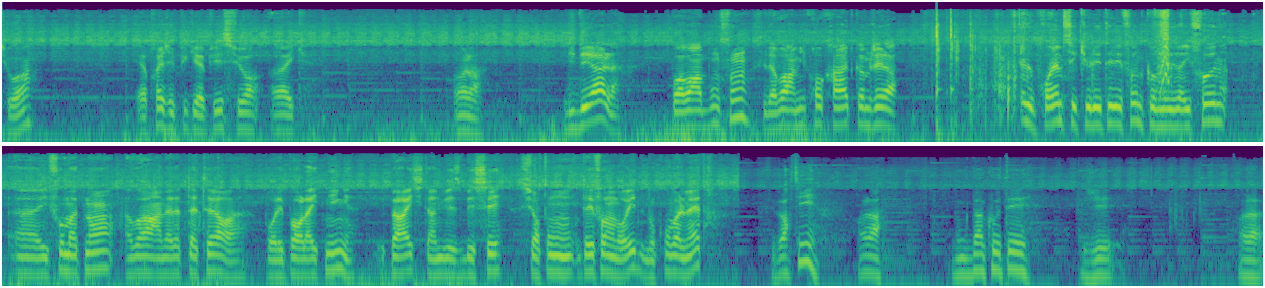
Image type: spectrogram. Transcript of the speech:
tu vois. Et après, j'ai plus qu'à appuyer sur Rec. Voilà. L'idéal pour avoir un bon son, c'est d'avoir un micro-cravate comme j'ai là. Et le problème, c'est que les téléphones comme les iPhones, euh, il faut maintenant avoir un adaptateur pour les ports Lightning. Et pareil, si un USB-C sur ton téléphone Android, donc on va le mettre. C'est parti, voilà. Donc d'un côté, j'ai voilà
